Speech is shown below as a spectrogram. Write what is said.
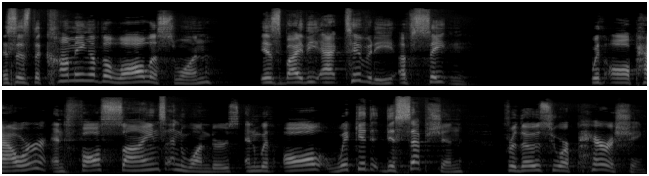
It says, The coming of the lawless one is by the activity of Satan, with all power and false signs and wonders, and with all wicked deception for those who are perishing.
